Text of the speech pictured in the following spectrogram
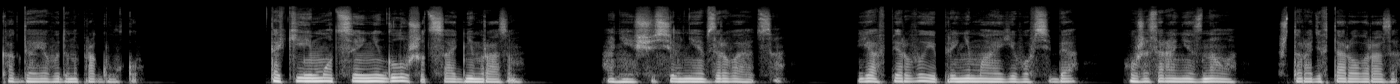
когда я выйду на прогулку. Такие эмоции не глушатся одним разом. Они еще сильнее взрываются. Я впервые, принимая его в себя, уже заранее знала, что ради второго раза,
